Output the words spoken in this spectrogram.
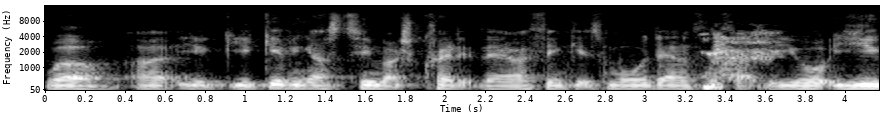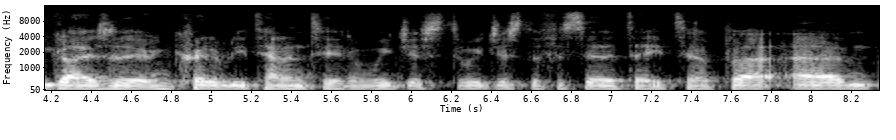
well, uh, you, are giving us too much credit there. I think it's more down to the fact that you you guys are incredibly talented, and we just we're just the facilitator. But um,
